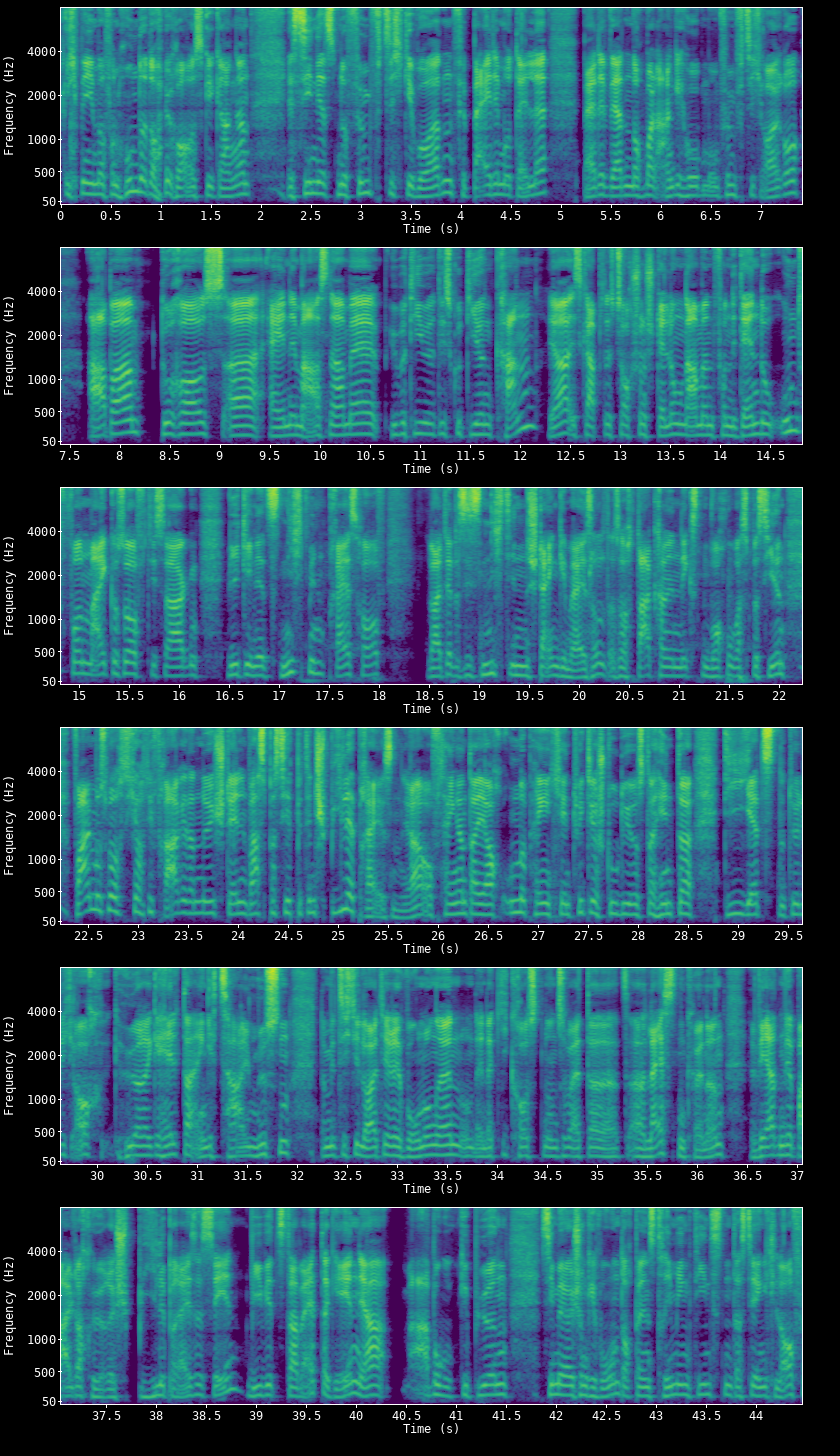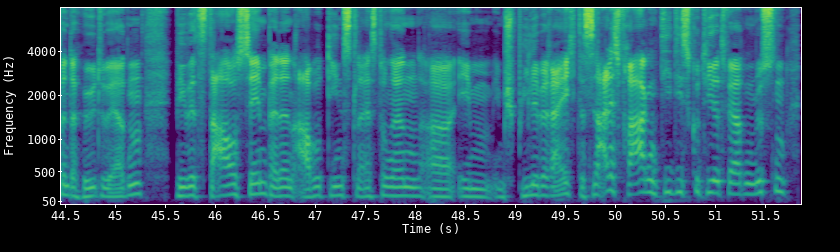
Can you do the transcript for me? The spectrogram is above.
Ich bin immer von 100 Euro ausgegangen. Es sind jetzt nur 50 geworden für beide Modelle. Beide werden nochmal angehoben um 50 Euro. Aber durchaus äh, eine Maßnahme, über die man diskutieren kann. Ja, es gab jetzt auch schon Stellungnahmen von Nintendo und von Microsoft, die sagen, wir gehen jetzt nicht mit dem Preis rauf. Leute, das ist nicht in Stein gemeißelt. Also auch da kann in den nächsten Wochen was passieren. Vor allem muss man sich auch die Frage dann natürlich stellen, was passiert mit den Spielepreisen? Ja, oft hängen da ja auch unabhängige Entwicklerstudios dahinter, die jetzt natürlich auch höhere Gehälter eigentlich zahlen müssen, damit sich die Leute ihre Wohnungen und Energiekosten und so weiter äh, leisten können. Werden wir bald auch höhere Spielepreise sehen? Wie wird es da weitergehen? Ja, Abo-Gebühren sind wir ja schon gewohnt, auch bei den Streaming-Diensten, dass die eigentlich laufend erhöht werden. Wie wird es da aussehen bei den Abo-Dienstleistungen? Äh, im, im Spielebereich. Das sind alles Fragen, die diskutiert werden müssen.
